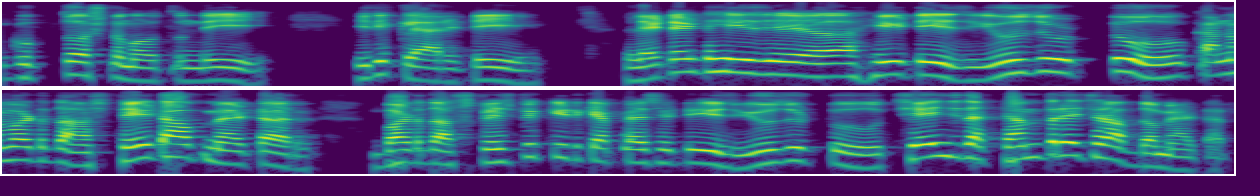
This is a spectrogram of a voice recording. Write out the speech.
గుప్తోష్ణం అవుతుంది. ఇది clarity. Latent he's heat is use to convert the state of matter but the specific heat capacity is use to change the temperature of the matter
